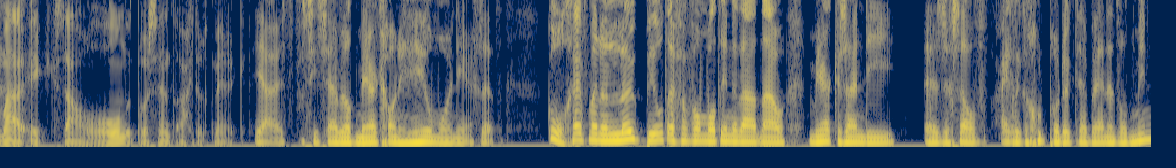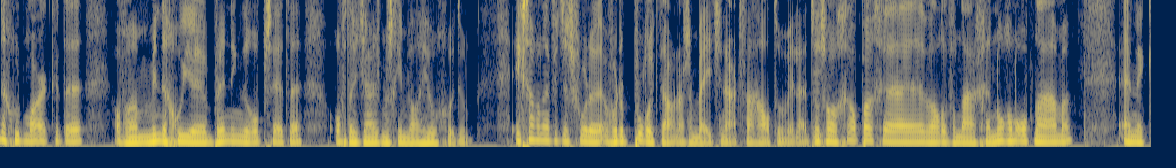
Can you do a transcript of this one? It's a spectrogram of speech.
Maar ik sta 100% achter het merk. juist, precies. Ze hebben dat merk gewoon heel mooi neergezet. Cool, geef me een leuk beeld even van wat inderdaad nou merken zijn die eh, zichzelf eigenlijk een goed product hebben en het wat minder goed marketen of een minder goede branding erop zetten of dat juist misschien wel heel goed doen. Ik zou wel eventjes voor de, voor de product owners een beetje naar het verhaal toe willen. Het was wel grappig. eh, we hadden vandaag eh, nog een opname en ik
